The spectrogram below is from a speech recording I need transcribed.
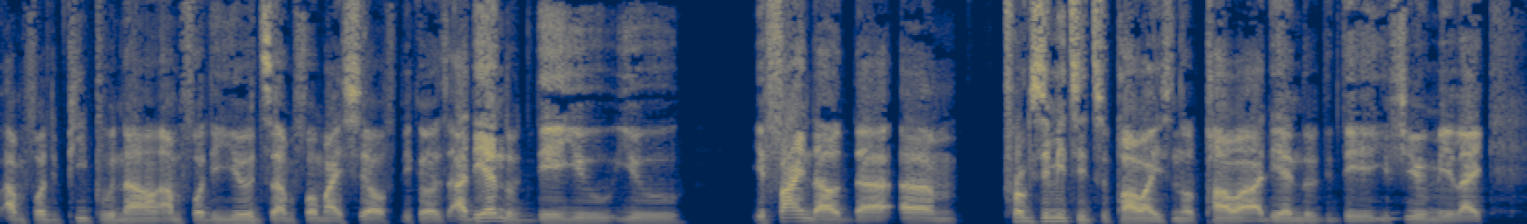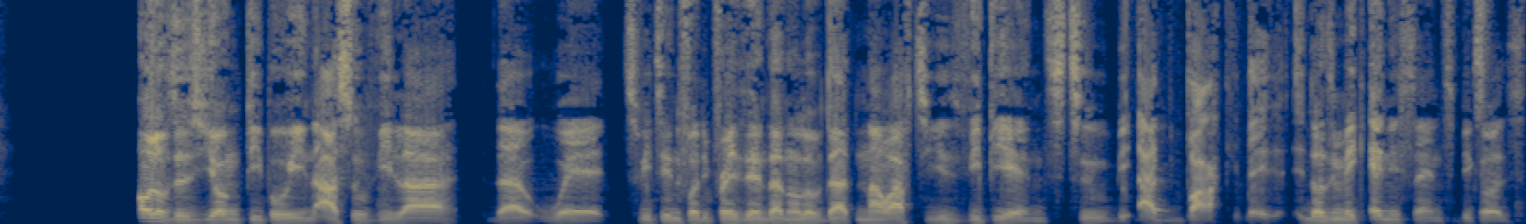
I'm for the people now. I'm for the youths. I'm for myself because at the end of the day, you you you find out that um proximity to power is not power. At the end of the day, you feel me? Like all of those young people in Aso Villa that were tweeting for the president and all of that now have to use VPNs to be at back. It doesn't make any sense because,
